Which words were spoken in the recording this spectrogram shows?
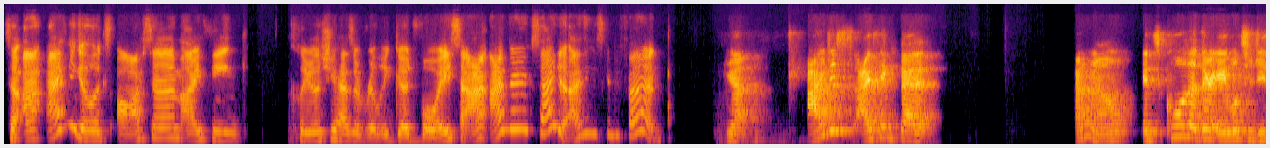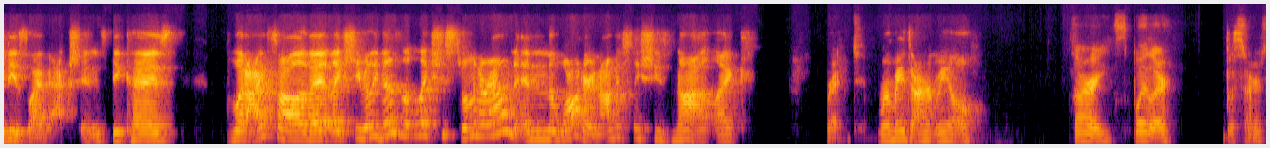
So I, I think it looks awesome. I think clearly she has a really good voice. I, I'm very excited. I think it's gonna be fun. Yeah. I just I think that I don't know. It's cool that they're able to do these live actions because what I saw of it, like she really does look like she's swimming around in the water. And obviously she's not. Like Right. mermaids aren't real. Sorry, spoiler, listeners.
